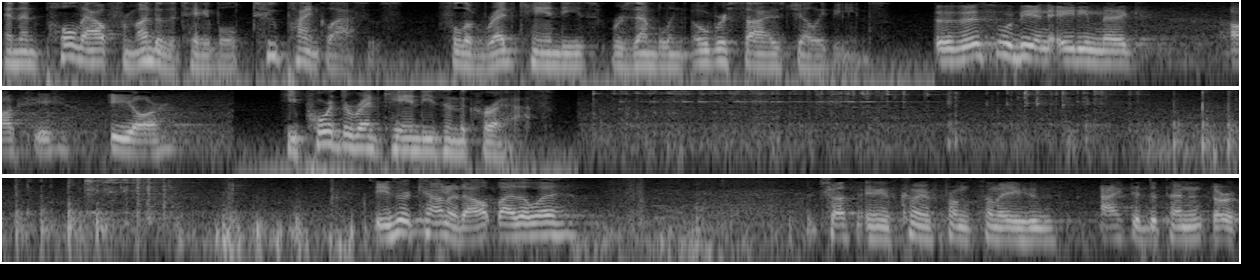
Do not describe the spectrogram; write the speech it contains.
and then pulled out from under the table two pint glasses full of red candies resembling oversized jelly beans. This would be an 80 meg Oxy ER. He poured the red candies in the carafe. These are counted out, by the way. Trust me, it's coming from somebody who's active dependent or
